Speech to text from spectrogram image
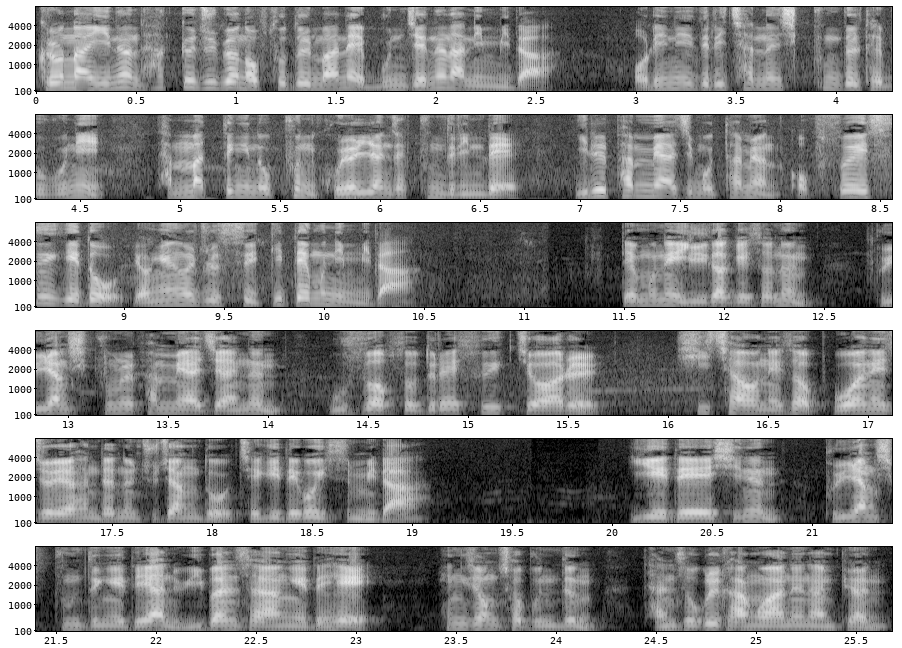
그러나 이는 학교 주변 업소들만의 문제는 아닙니다. 어린이들이 찾는 식품들 대부분이 단맛 등이 높은 고열량 제품들인데 이를 판매하지 못하면 업소의 수익에도 영향을 줄 수 있기 때문입니다. 때문에 일각에서는 불량식품을 판매하지 않는 우수업소들의 수익 저하를 시 차원에서 보완해줘야 한다는 주장도 제기되고 있습니다. 이에 대해 시는 불량식품 등에 대한 위반 사항에 대해 행정처분 등 단속을 강화하는 한편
